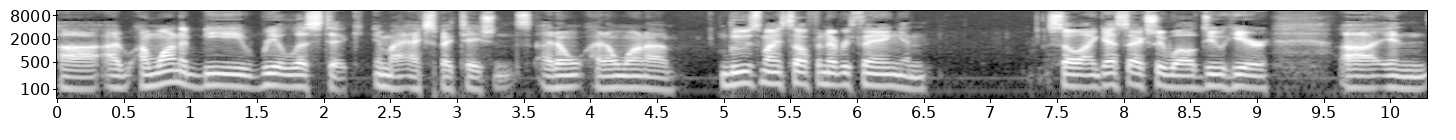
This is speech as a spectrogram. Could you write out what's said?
I I want to be realistic in my expectations. I don't I don't want to lose myself in everything. And so I guess actually what I'll do here uh, in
